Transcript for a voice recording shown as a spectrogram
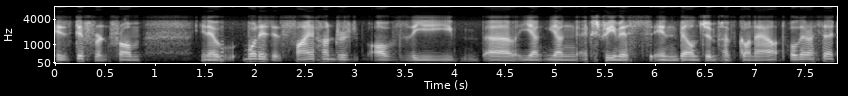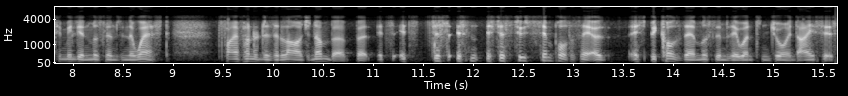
is different from you know, what is it? 500 of the uh, young young extremists in Belgium have gone out. Well, there are 30 million Muslims in the West. 500 is a large number, but it's it's just it's, it's just too simple to say oh, it's because they're Muslims they went and joined ISIS.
